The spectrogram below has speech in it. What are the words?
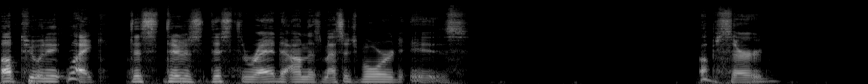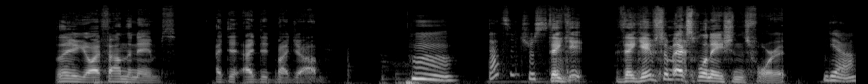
up to an like this. There's this thread on this message board is absurd. But there you go. I found the names. I did. I did my job. Hmm. That's interesting. They get they gave some explanations for it. Yeah.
